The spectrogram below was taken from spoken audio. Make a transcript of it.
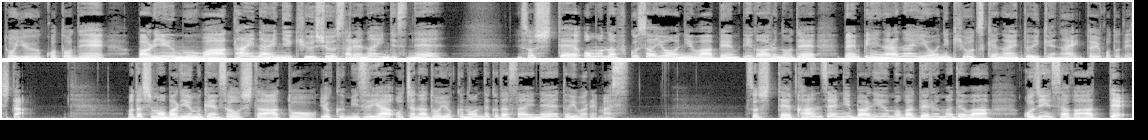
ということでバリウムは体内に吸収されないんですね。そして主な副作用には便秘があるので便秘にならないように気をつけないといけないということでした。私もバリウム検査をした後よく水やお茶などをよく飲んでくださいねと言われますそして完全にバリウムが出るまでは個人差があって、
